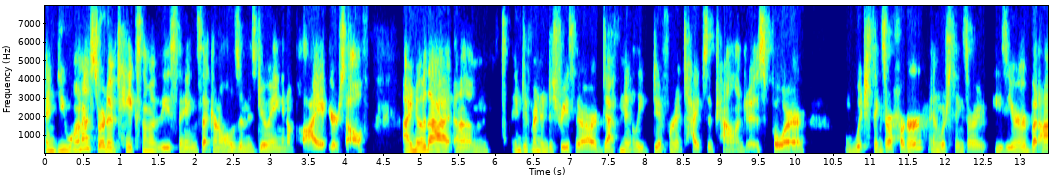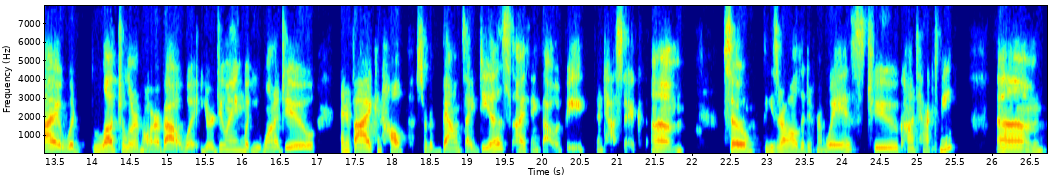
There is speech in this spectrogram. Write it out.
and you want to sort of take some of these things that journalism is doing and apply it yourself, I know that um, in different industries, there are definitely different types of challenges for which things are harder and which things are easier. But I would love to learn more about what you're doing, what you want to do. And if I can help sort of bounce ideas, I think that would be fantastic. Um, so these are all the different ways to contact me. Um,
